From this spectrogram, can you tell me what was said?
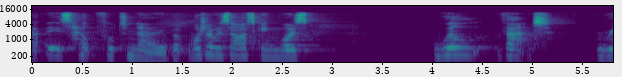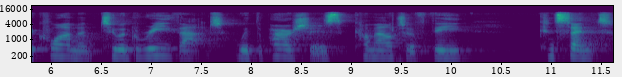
Uh, it's helpful to know, but what I was asking was, will that requirement to agree that with the parishes come out of the consent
